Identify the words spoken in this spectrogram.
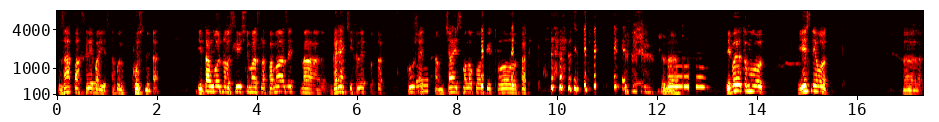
запах хлеба есть, такой вкусный, да? И там можно сливочное масло помазать на горячий хлеб, вот так кушать, там чай с молоком пить. О, как... да. И поэтому, если вот э,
